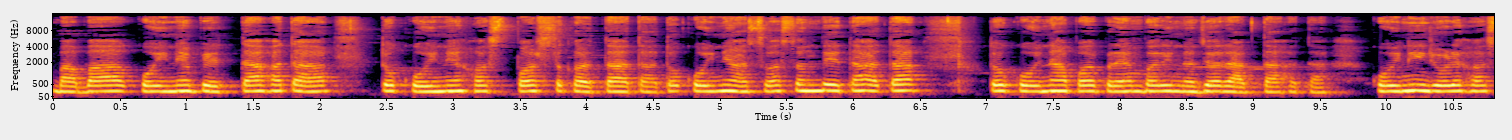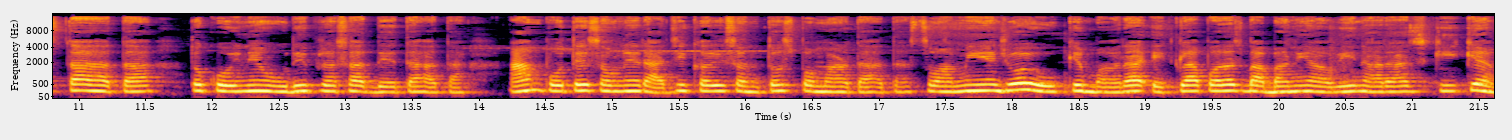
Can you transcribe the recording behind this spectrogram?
બાબા કોઈને ભેટતા હતા તો કોઈને હસ્પર્શ કરતા હતા, તો કોઈને આશ્વાસન દેતા હતા, તો કોઈના પર પ્રેમભરી નજર રાખતા હતા. કોઈની જોડે હસતા હતા તો કોઈને ઉદી પ્રસાદ દેતા હતા. આમ પોતે સૌને રાજી કરી સંતોષ પમાડતા હતા. સ્વામીએ જોયું કે મારા એકલા પર જ બાબાની આવી નારાજગી કેમ?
